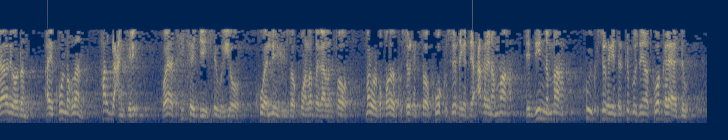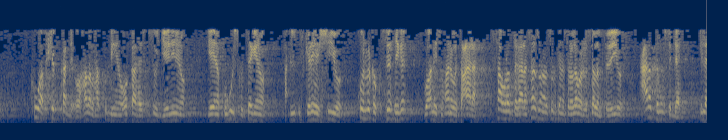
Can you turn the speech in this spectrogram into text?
قالوا ودن أي يكون نقدان هل قعن كري وأنا تيكا جي سوي يو كوا اللي يسوي كوا لا دقالهم فو mar walba qolada ku soo xigto kuwa ku soo xiga de aqrina maaha ee diinna maaha kuwii ku soo xiga inta ka booday inaad kuwa kale aadow kuwa shib ka dhig oo hadal ha ku dhihin oo waqti isku soo jeedinino yeena kugu isku tagino iskale heshiyo kuwan marka ku soo xiga buu Allah subhanahu wa ta'ala sawra dagaalan saasuna rasuulka sallallahu alayhi wasallam sameeyo carabta muslimiin ila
